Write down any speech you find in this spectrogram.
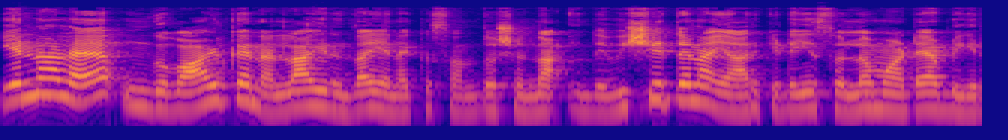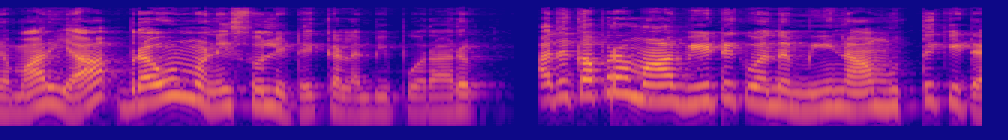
என்னால் உங்கள் வாழ்க்கை நல்லா இருந்தால் எனக்கு சந்தோஷம்தான். இந்த விஷயத்த நான் யார்கிட்டையும் சொல்ல மாட்டேன் அப்படிங்கிற மாதிரியா ப்ரௌன் மணி சொல்லிட்டு கிளம்பி போகிறாரு அதுக்கப்புறமா வீட்டுக்கு வந்த மீனா முத்துக்கிட்ட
